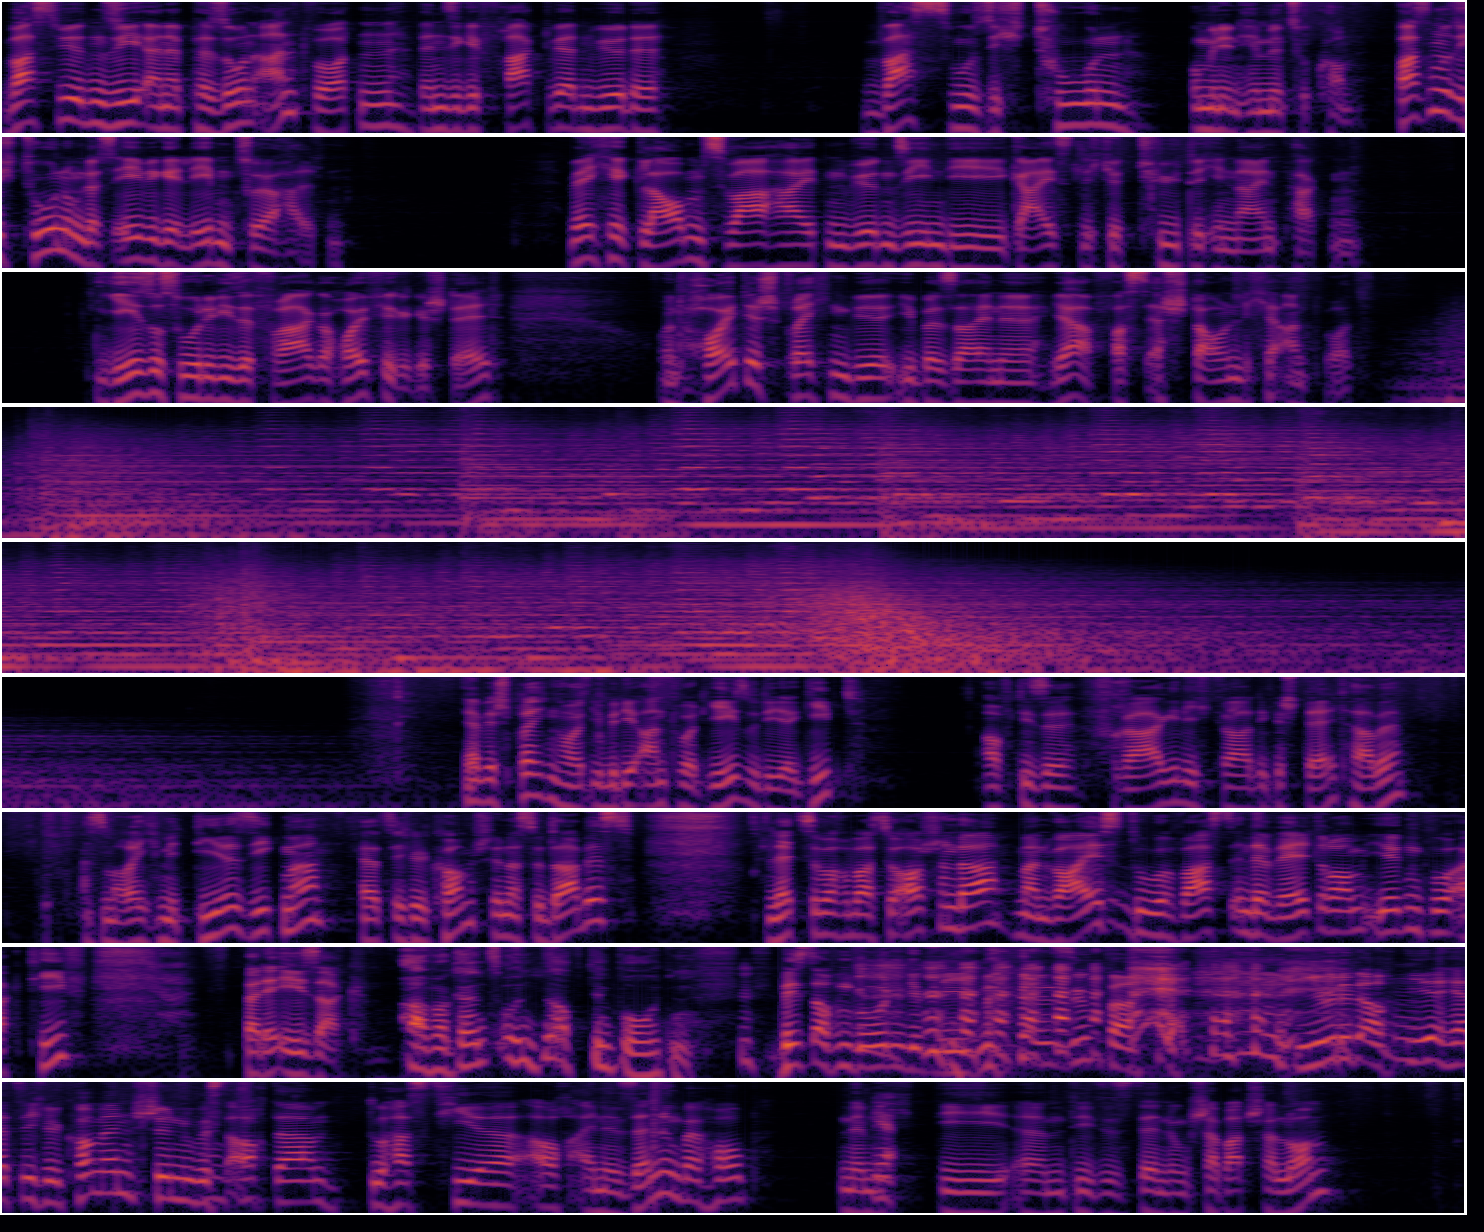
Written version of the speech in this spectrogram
Was würden Sie einer Person antworten, wenn sie gefragt werden würde, was muss ich tun, um in den Himmel zu kommen? Was muss ich tun, um das ewige Leben zu erhalten? Welche Glaubenswahrheiten würden Sie in die geistliche Tüte hineinpacken? Jesus wurde diese Frage häufiger gestellt und heute sprechen wir über seine ja, fast erstaunliche Antwort. Ja, wir sprechen heute über die Antwort Jesu, die er gibt auf diese Frage, die ich gerade gestellt habe. Das mache ich mit dir, Sigmar. Herzlich willkommen, schön, dass du da bist. Letzte Woche warst du auch schon da. Man weiß, du warst in der Weltraum irgendwo aktiv bei der ESAC. Aber ganz unten auf dem Boden. Bist auf dem Boden geblieben. Super. Judith, auch dir herzlich willkommen. Schön, du bist auch da. Du hast hier auch eine Sendung bei Hope, nämlich ja. die, ähm, diese Sendung Shabbat Shalom.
